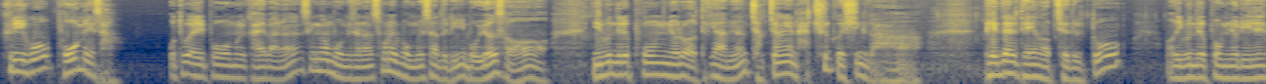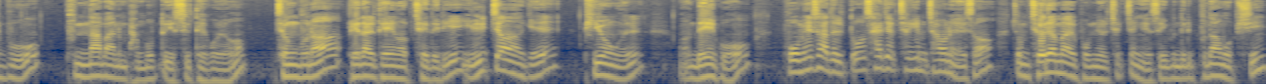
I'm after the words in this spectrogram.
그리고 보험회사 오토바이 보험을 가입하는 생명보험회사나 손해보험회사들이 모여서 이분들의 보험료를 어떻게 하면 적정에 낮출 것인가 배달 대행 업체들도 어, 이분들의 보험료를 일부 분납하는 방법도 있을 테고요. 정부나 배달 대행 업체들이 일정하게 비용을 어, 내고 보험회사들도 사회적 책임 차원에서 좀 저렴하게 보험료를 책정해서 이분들이 부담 없이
